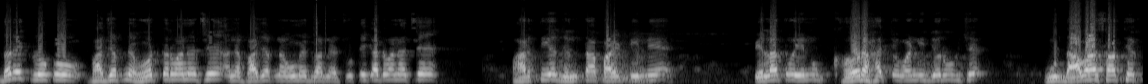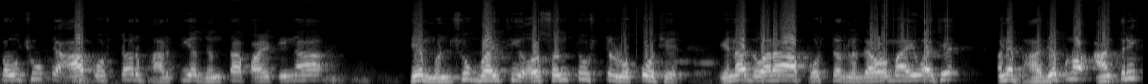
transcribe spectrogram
દરેક લોકો ભાજપને વોટ કરવાના છે અને ભાજપના ઉમેદવારને ચૂંટી કાઢવાના છે. ભારતીય જનતા પાર્ટીને પહેલાં તો એનું ઘર હાચવવાની જરૂર છે. હું દાવા સાથે કહું છું કે આ પોસ્ટર ભારતીય જનતા પાર્ટીના જે મનસુખભાઈથી અસંતુષ્ટ લોકો છે, એના દ્વારા આ પોસ્ટર લગાવવામાં આવ્યા છે અને ભાજપનો આંતરિક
